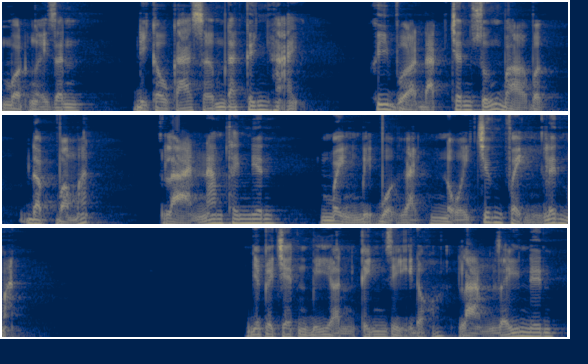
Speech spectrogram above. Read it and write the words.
Một người dân Đi câu cá sớm đã kinh hại Khi vừa đặt chân xuống bờ vực, Đập vào mắt Là nam thanh niên Mình bị buộc gạch nổi trưng phỉnh lên mặt. Những cái chết bí ẩn kinh dị đó Làm giấy nên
